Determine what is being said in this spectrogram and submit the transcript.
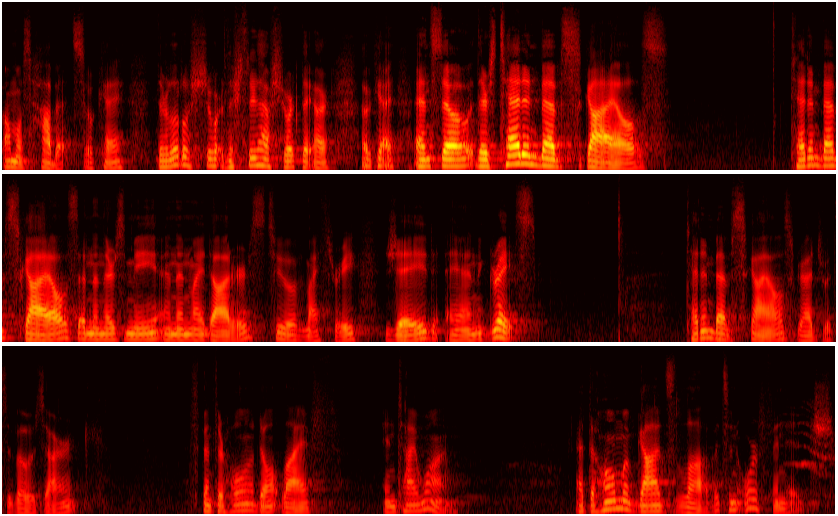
almost hobbits, okay? They're a little short. See how short they are, okay? And so there's Ted and Bev Skiles. Ted and Bev Skiles, and then there's me, and then my daughters, two of my three, Jade and Grace. Ted and Bev Skiles, graduates of Ozark, spent their whole adult life in Taiwan at the home of God's love. It's an orphanage.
